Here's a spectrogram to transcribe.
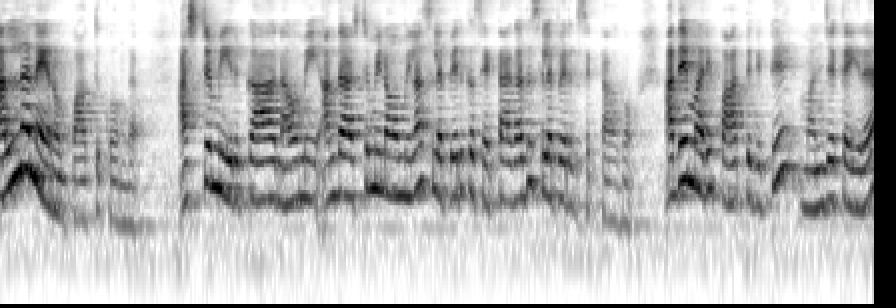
நல்ல நேரம் பார்த்துக்கோங்க. அஷ்டமி இருக்கா? நவமி அந்த அஷ்டமி நவமிலாம் சில பேருக்கு செட் ஆகாது சில பேருக்கு செட் ஆகும். அதே மாதிரி பார்த்துக்கிட்டு மஞ்சக்கயிறை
